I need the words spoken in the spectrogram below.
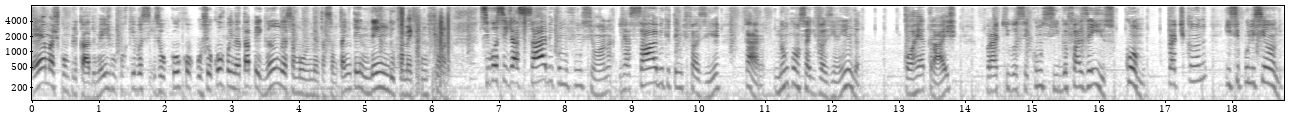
é mais complicado mesmo, porque você, seu corpo, o seu corpo ainda está pegando essa movimentação, está entendendo como é que funciona. Se você já sabe como funciona, já sabe o que tem que fazer, cara, não consegue fazer ainda, corre atrás para que você consiga fazer isso. Como? Praticando e se policiando.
